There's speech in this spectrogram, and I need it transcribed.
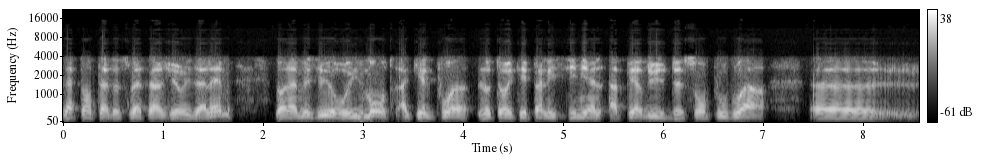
l'attentat de ce matin à Jérusalem, dans la mesure où il montre à quel point l'autorité palestinienne a perdu de son pouvoir euh,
